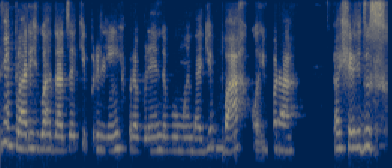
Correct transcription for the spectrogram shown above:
exemplares guardados aqui para o link, para Brenda. Vou mandar de barco aí para Caxias do Sul.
